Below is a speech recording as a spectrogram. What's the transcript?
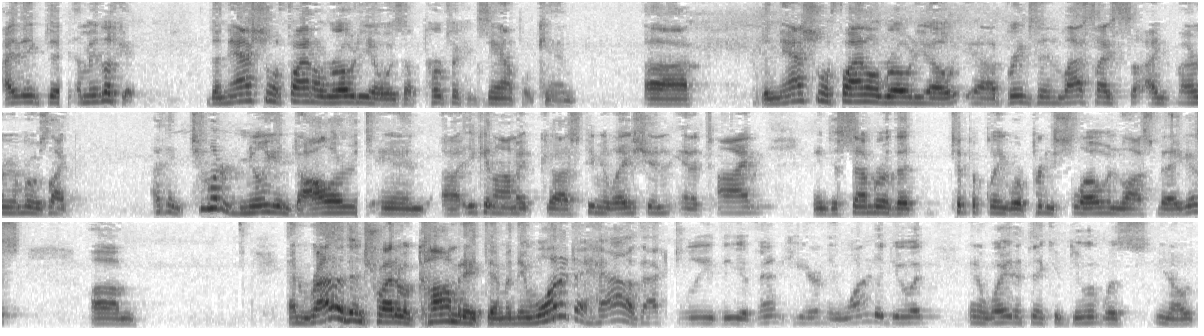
I think that, I mean, look at the National Final Rodeo is a perfect example, Ken. Uh, the National Final Rodeo uh, brings in, last I, saw, I remember it was like I think $200 million in uh, economic uh, stimulation in a time in December that typically were pretty slow in Las Vegas. Um, and rather than try to accommodate them, and they wanted to have actually the event here, they wanted to do it in a way that they could do it with, you know,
